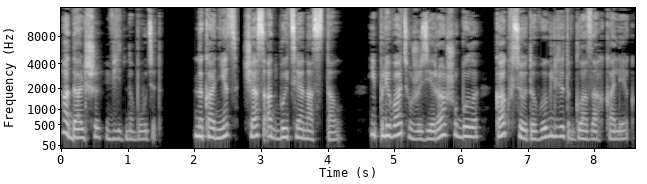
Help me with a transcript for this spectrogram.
а дальше видно будет. Наконец, час отбытия настал. И плевать уже Зирашу было, как все это выглядит в глазах коллег.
